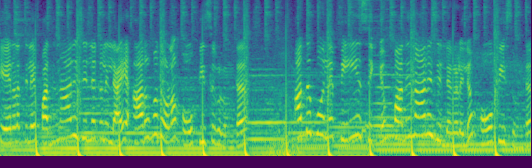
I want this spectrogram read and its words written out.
കേരളത്തിലെ പതിനാല് ജില്ലകളിലായി അറുപതോളം ഓഫീസുകളുണ്ട്. അതുപോലെ പി എസ് സിക്കും പതിനാല് ജില്ലകളിലും ഓഫീസുണ്ട്.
